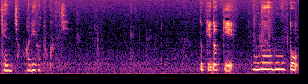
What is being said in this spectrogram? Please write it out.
けんちゃんありがとうクッキー。ドキドキ。ねほんと。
